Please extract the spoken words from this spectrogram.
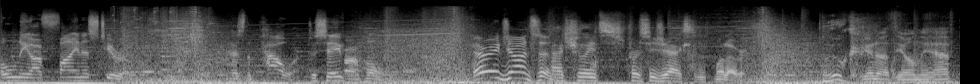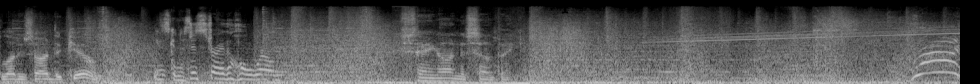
Only our finest hero has the power to save our home. Harry Johnson. Actually, it's Percy Jackson. Whatever. Luke. You're not the only half-blood who's hard to kill. He's gonna destroy the whole world. Hang on to something. Run!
